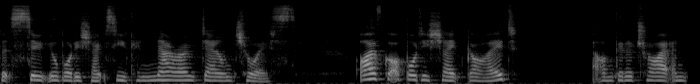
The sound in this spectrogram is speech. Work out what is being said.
that suit your body shape so you can narrow down choice. I've got a body shape guide. I'm going to try and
